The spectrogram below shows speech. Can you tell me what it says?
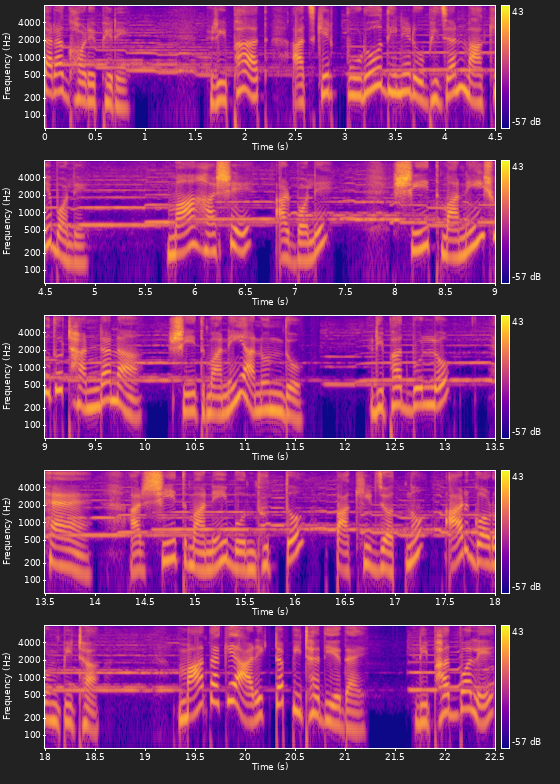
তারা ঘরে ফেরে। রিফাত আজকের পুরো দিনের অভিযান মাকে বলে। মা হাসে আর বলে, শীত মানেই শুধু ঠান্ডা না, শীত মানেই আনন্দ। রিফাত বলল হ্যাঁ আর শীত মানেই বন্ধুত্ব, পাখির যত্ন আর গরম পিঠা। মা তাকে আরেকটা পিঠা দিয়ে দেয়। রিফাত বলে,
